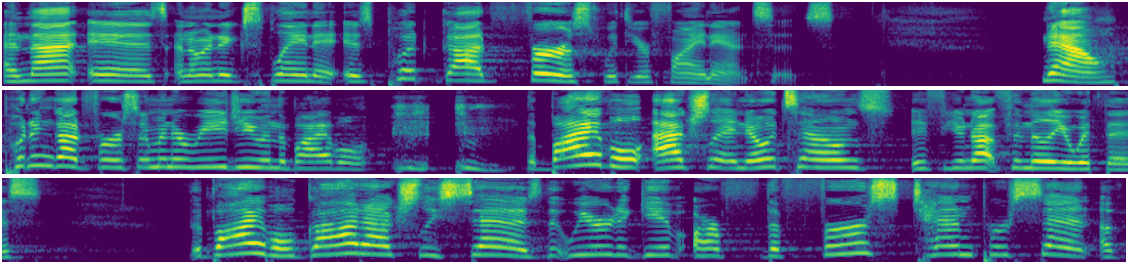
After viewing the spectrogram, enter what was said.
And that is, and I'm going to explain it, is put God first with your finances. Now, putting God first, I'm going to read you in the Bible. the Bible, actually, I know it sounds, if you're not familiar with this, the Bible, God actually says that we are to give our, the first 10% of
